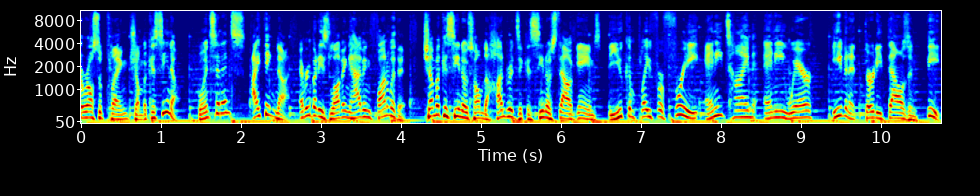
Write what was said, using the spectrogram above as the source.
were also playing Chumba Casino. Coincidence? I think not. Everybody's loving having fun with it. Chumba Casino is home to hundreds of casino style games that you can play for free anytime, anywhere, even at 30,000 feet.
